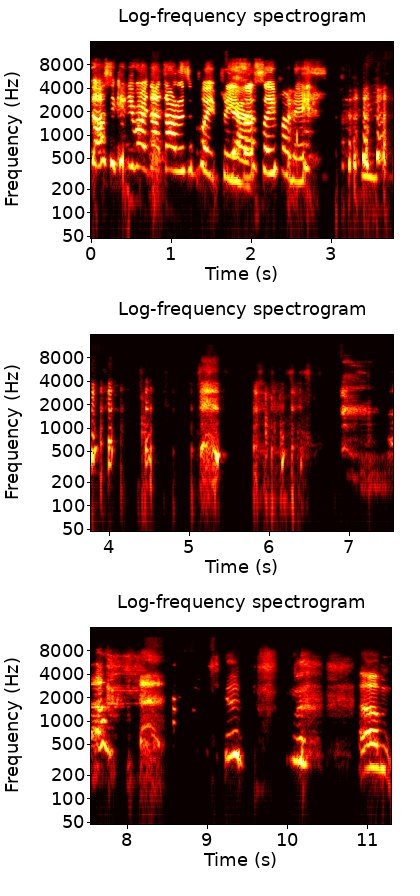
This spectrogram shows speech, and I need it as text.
Darcy, can you write that down as a point, please? Yeah. That's so funny. Good. Um,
